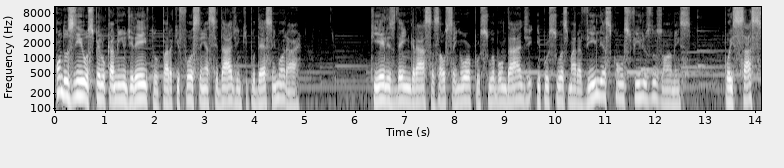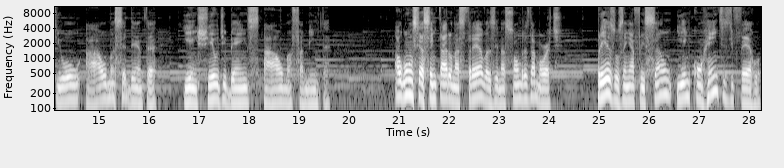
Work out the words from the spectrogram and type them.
Conduziu-os pelo caminho direito para que fossem à cidade em que pudessem morar. Que eles deem graças ao Senhor por sua bondade e por suas maravilhas com os filhos dos homens, pois saciou a alma sedenta e encheu de bens a alma faminta. Alguns se assentaram nas trevas e nas sombras da morte, presos em aflição e em correntes de ferro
